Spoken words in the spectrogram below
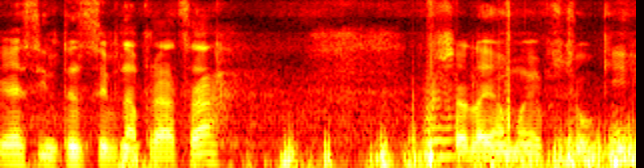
Jest intensywna praca. Szaleją moje pszczółki.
